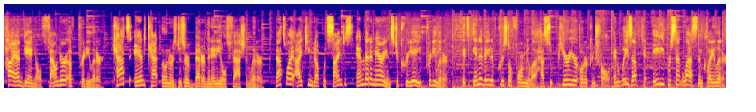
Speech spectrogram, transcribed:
Hi, I'm Daniel, founder of Pretty Litter. Cats and cat owners deserve better than any old fashioned litter. That's why I teamed up with scientists and veterinarians to create Pretty Litter. Its innovative crystal formula has superior odor control and weighs up to 80% less than clay litter.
